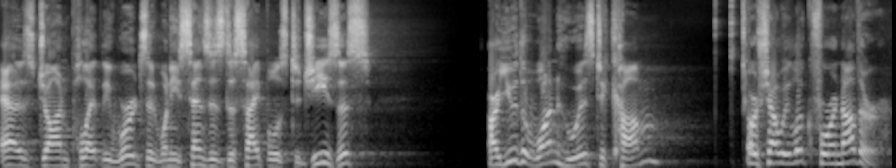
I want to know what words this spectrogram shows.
as John politely words it when he sends his disciples to Jesus, Are you the one who is to come? Or shall we look for another?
